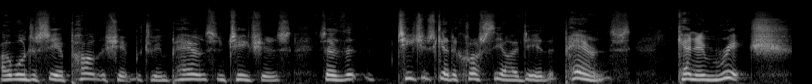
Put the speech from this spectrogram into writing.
I want to see a partnership between parents and teachers so that teachers get across the idea that parents can enrich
